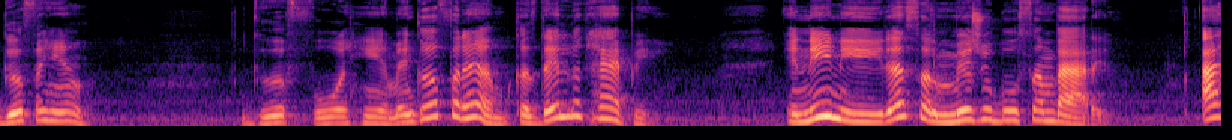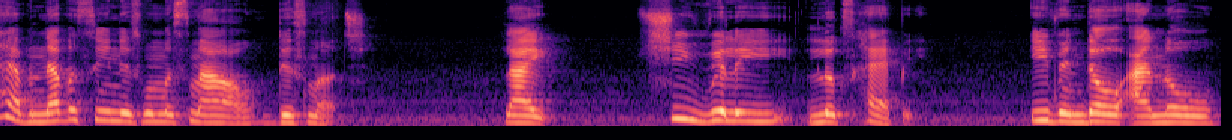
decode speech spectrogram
Good for him. Good for him. And good for them because they look happy. And Nene, that's a miserable somebody. I have never seen this woman smile this much. Like, she really looks happy. Even though I know,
